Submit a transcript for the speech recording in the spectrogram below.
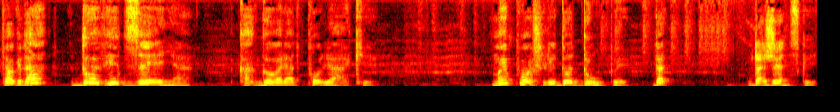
Тогда до видзения, как говорят поляки. Мы пошли до дупы, до, до женской.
